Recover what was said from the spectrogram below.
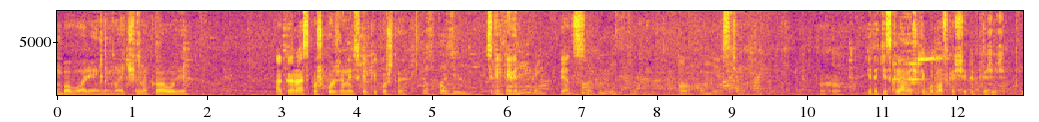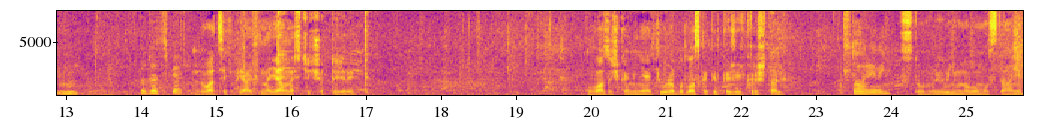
Баварія, Німеччина кавові. А карась пошкоджений скільки коштує? Пошкоджено. Скільки 500 він? гривень. 500. Сколько місяців? Торг умістен. Угу. І такі скляночки, будь ласка, ще підкажіть. По 25. 25 в наявності 4. Вазочка мініатюра, будь ласка, підкажіть, кришталь 100 гривень. 100 гривень в новому стані.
